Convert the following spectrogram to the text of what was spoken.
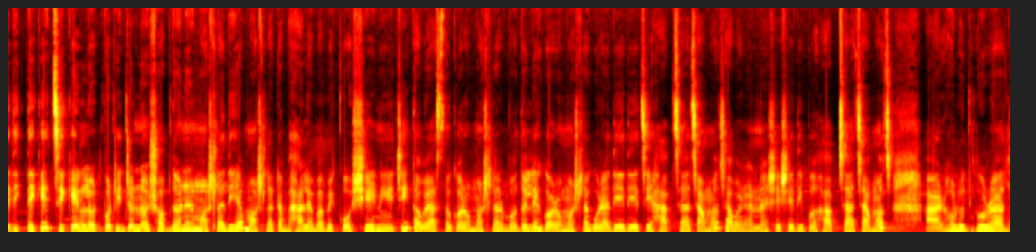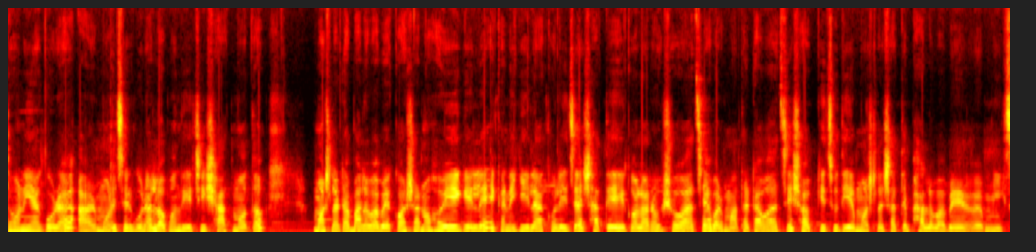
এদিক থেকে চিকেন লটপটির জন্য সব ধরনের মশলা দিয়ে মশলাটা ভালোভাবে কষিয়ে নিয়েছি। তবে আস্ত গরম মশলার বদলে গরম মশলা গুঁড়া দিয়ে দিয়েছি হাফ চা চামচ, আবার রান্নার শেষে দিব হাফ চা চামচ। আর হলুদ গুঁড়া, ধনিয়া গুঁড়া আর মরিচের গুঁড়া, লবণ দিয়েছি স্বাদ মতো। মশলাটা ভালোভাবে কষানো হয়ে গেলে এখানে গিলা কলিজা সাথে গলার অংশও আছে, আবার মাথাটাও আছে। সব কিছু দিয়ে মশলার সাথে ভালোভাবে মিক্স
